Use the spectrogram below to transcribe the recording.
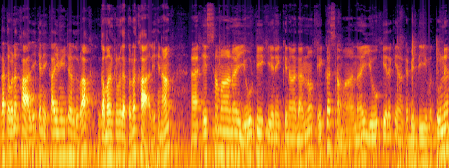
ගතවන කාලය. කියන්නේ 1 මීටර දුරක් ගමන් කරන ගතවන කාලය. එහෙනම් S සමානයි UT කියන එක කෙනා දන්නෝ 1 සමානයි U කියලා කියන අට බෙදීම 3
